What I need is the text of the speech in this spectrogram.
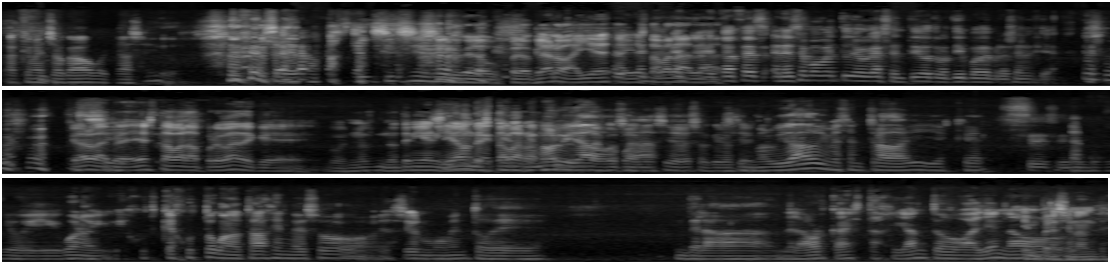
tal que me he chocado, pues ya se ha ido. Sí, sí, sí, sí, pero, pero claro, ahí, ahí estaba la, la- Entonces, en ese momento yo creo que has sentido otro tipo de presencia. claro, Sí. ahí estaba la prueba de que pues, no, no tenía ni Sí, idea no, dónde que- estaba Ramón. Me he olvidado, o sea, ha sido eso, quiero Sí. decir, me he olvidado y me he centrado ahí y es que, Sí, sí. digo, y bueno, y ju- que justo cuando estaba haciendo eso ha sido el momento de, de, la, de la orca esta gigante o ballena. o- Impresionante.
